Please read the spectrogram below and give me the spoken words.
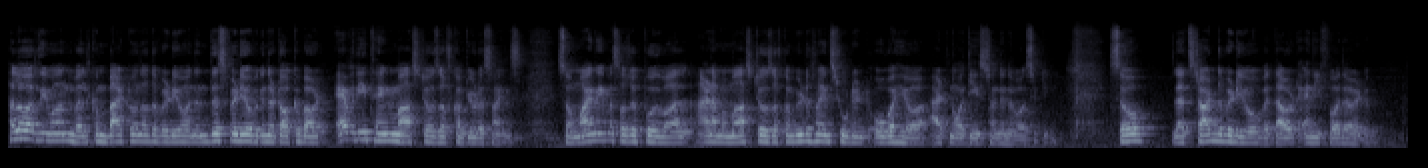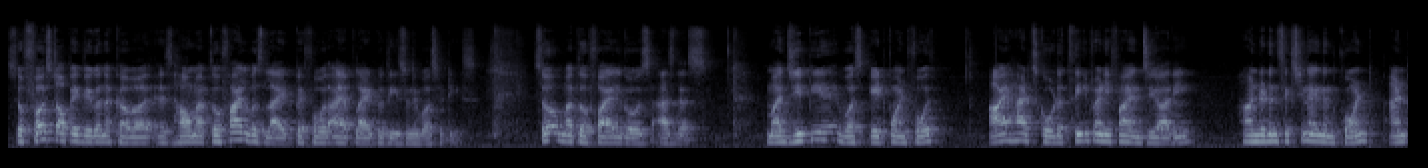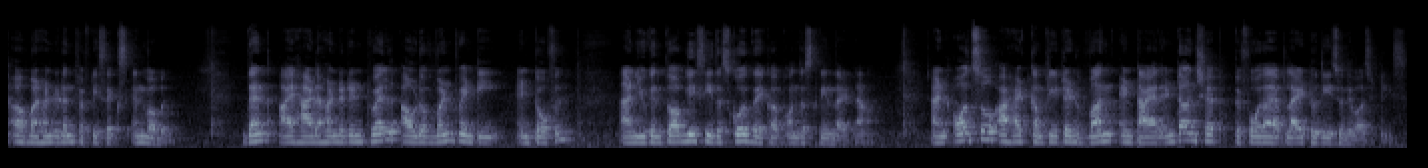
Hello everyone, welcome back to another video and in this video we're going to talk about everything Masters of Computer Science. So my name is Sajag Porwal and I'm a Masters of Computer Science student over here at Northeastern University. So let's start the video without any further ado. So first topic we're going to cover is how my profile was like before I applied to these universities. So my profile goes as this. My GPA was 8.4. I had scored a 325 in GRE, 169 in quant and a 156 in verbal. Then I had 112 out of 120 in TOEFL and you can probably see the score breakup on the screen right now. And also I had completed one entire internship before I applied to these universities.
